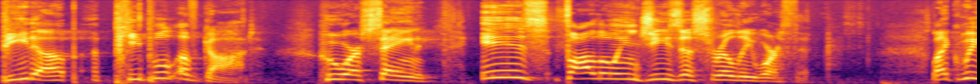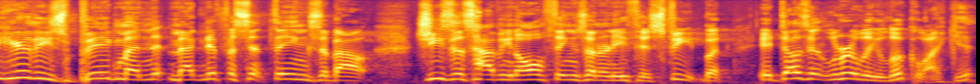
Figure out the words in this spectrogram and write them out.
beat up people of God who are saying, Is following Jesus really worth it? Like we hear these big, magnificent things about Jesus having all things underneath his feet, but it doesn't really look like it.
